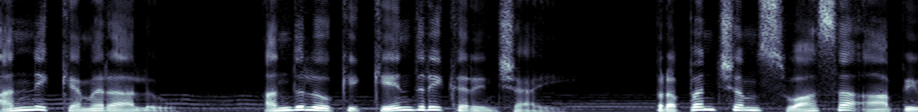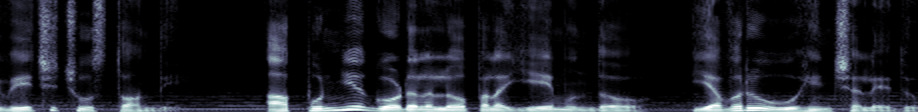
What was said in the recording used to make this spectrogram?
అన్ని కెమెరాలు అందులోకి కేంద్రీకరించాయి. ప్రపంచం శ్వాస ఆపి వేచి చూస్తోంది. ఆ పుణ్యగోడల లోపల ఏముందో ఎవరూ ఊహించలేదు.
